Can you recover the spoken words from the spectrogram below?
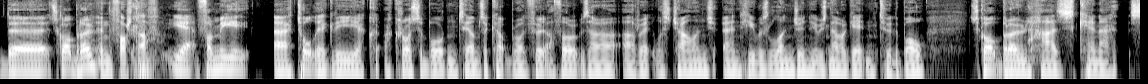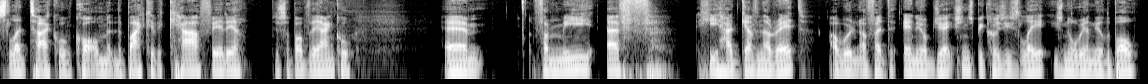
The Scott Brown In the first half. Yeah, for me, I totally agree ac- across the board in terms of Kirk Broadfoot. I thought it was a, a reckless challenge, and he was lunging. He was never getting to the ball. Scott Brown has kind of slid tackle and caught him at the back of the calf area, just above the ankle. Um, for me, if he had given a red, I wouldn't have had any objections because he's late. He's nowhere near the ball.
